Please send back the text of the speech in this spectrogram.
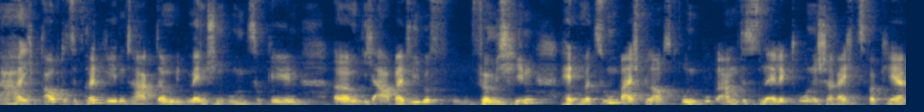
ah, ich brauche das jetzt nicht jeden Tag, da mit Menschen umzugehen, ähm, ich arbeite lieber für mich hin, hätten wir zum Beispiel auch das Grundbuchamt, das ist ein elektronischer Rechtsverkehr,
